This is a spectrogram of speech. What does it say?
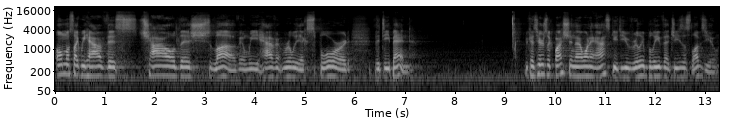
almost like we have this childish love and we haven't really explored the deep end. Because here's the question that I want to ask you Do you really believe that Jesus loves you?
